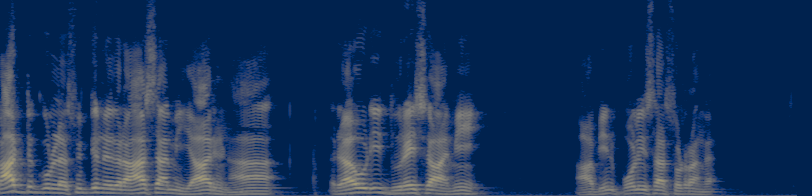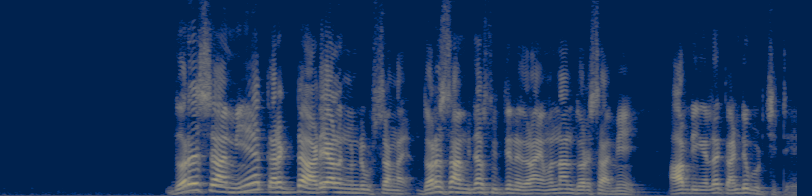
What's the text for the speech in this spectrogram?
காட்டுக்குள்ளே சுற்றி நிற்கிற ஆசாமி யாருன்னா ரவுடி துரைசாமி அப்படின்னு போலீஸார் சொல்கிறாங்க துரைசாமியை கரெக்டாக அடையாளம் கண்டுபிடிச்சிட்டாங்க. துரைசாமி தான் சுற்றி நிற்கிறான் இவன் தான் துரைசாமி அப்படிங்கிறத கண்டுபிடிச்சிட்டு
